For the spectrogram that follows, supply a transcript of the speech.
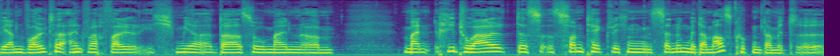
werden wollte, einfach weil ich mir da so mein, ähm, mein Ritual des sonntäglichen Sendung mit der Maus gucken damit äh,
